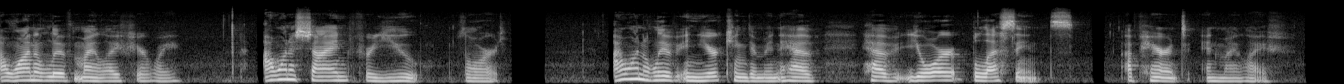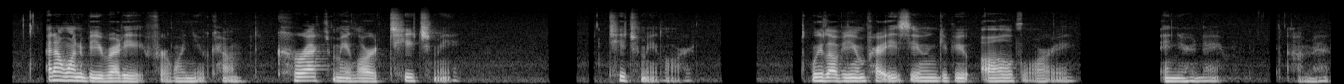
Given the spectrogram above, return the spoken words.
I want to live my life your way. I want to shine for you, Lord. I want to live in your kingdom and have, have your blessings apparent in my life. And I want to be ready for when you come. Correct me, Lord. Teach me. Teach me, Lord. We love you and praise you and give you all glory in your name. Amen.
